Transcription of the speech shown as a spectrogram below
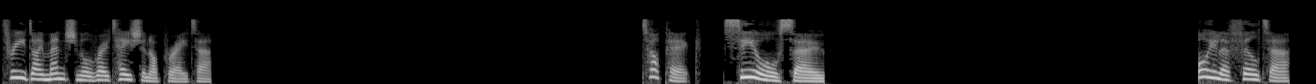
Three-dimensional rotation operator. Topic See also Euler filter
